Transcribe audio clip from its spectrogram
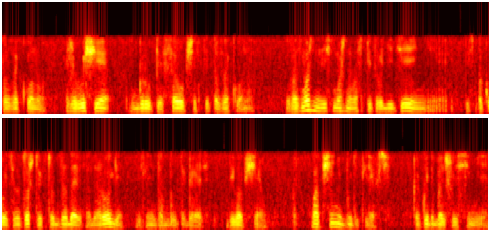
по закону, живущие в группе, в сообществе по закону. И, возможно, здесь можно воспитывать детей и не беспокоиться за то, что их кто-то задавит на дороге, если они там будут играть. И вообще, вообще не будет легче какой-то большой семье.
